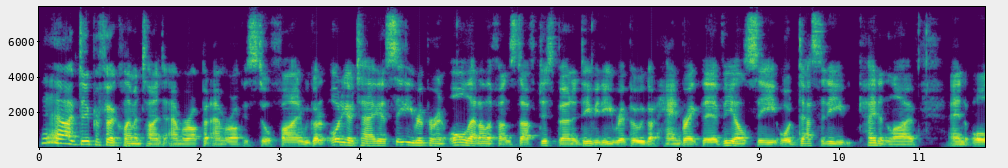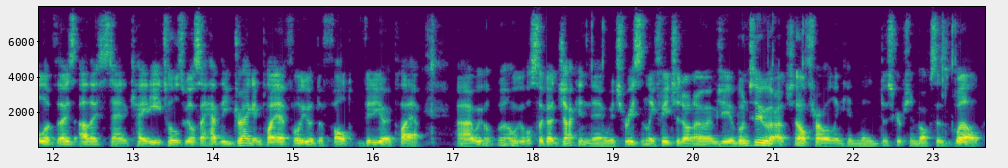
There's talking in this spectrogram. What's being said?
Yeah, I do prefer Clementine to Amarok, but Amarok is still fine. We've got an audio tagger, CD ripper, and all that other fun stuff. Disc burner, DVD ripper. We've got Handbrake there, VLC, Audacity, Kdenlive, and all of those other standard KDE tools. We also have the Dragon player for your default video player. Uh, we, well, we also got JuK in there, which recently featured on OMG Ubuntu. Uh, I'll throw a link in the description box as well.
